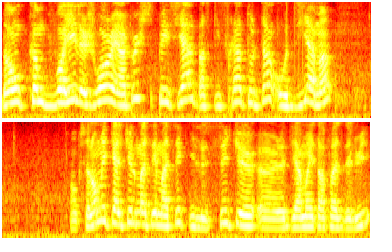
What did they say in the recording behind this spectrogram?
Donc comme vous voyez le joueur est un peu spécial parce qu'il se rend tout le temps au diamant. Donc selon mes calculs mathématiques, il sait que euh, le diamant est en face de lui.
